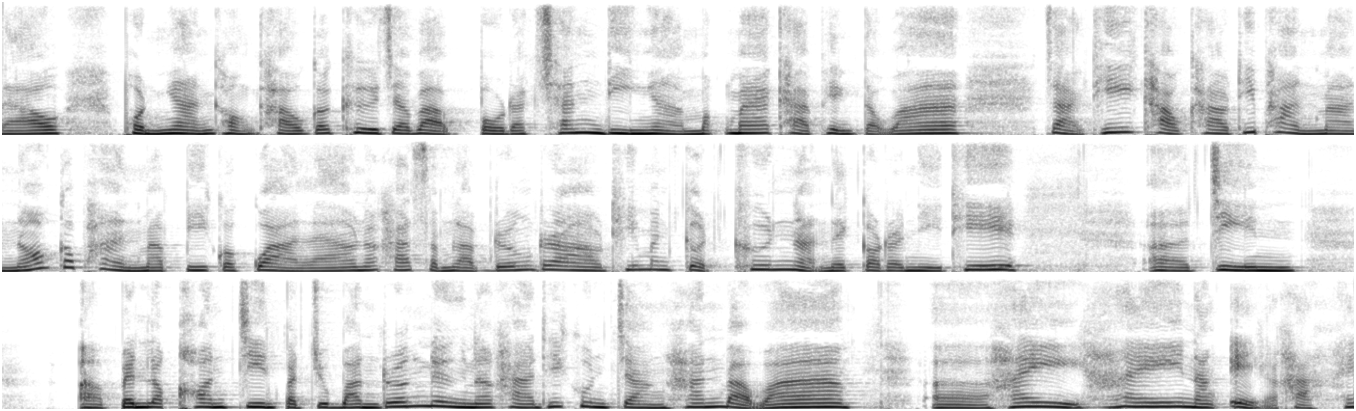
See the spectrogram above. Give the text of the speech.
แล้วผลงานของเขาก็คือจะแบบโปรดักชันดีงามมาก ๆ ค่ะ เพียงแต่ว่าจากที่ข่าวๆที่ผ่านมาเนาะก็ผ่านมาปีกว่า ๆ แล้วนะคะสำหรับเรื่องราวที่มันเกิดขึ้นน่ะในกรณีที่จีนเป็นละครจีนปัจจุบันเรื่องหนึ่งนะคะ ที่คุณจางฮั่นแบบว่าให้ให้นางเอกอะค่ะ ให้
